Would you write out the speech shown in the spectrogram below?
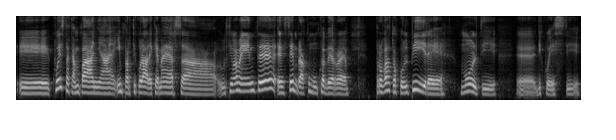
E questa campagna in particolare che è emersa ultimamente eh, sembra comunque aver provato a colpire molti eh, di questi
